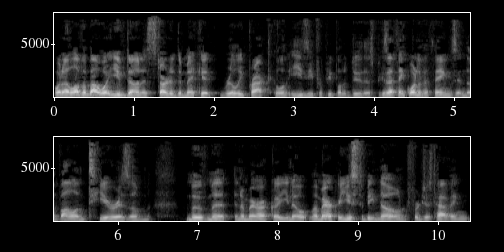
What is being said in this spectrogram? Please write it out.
what I love about what you've done is started to make it really practical and easy for people to do this because I think one of the things in the volunteerism movement in America. You know, America used to be known for just having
